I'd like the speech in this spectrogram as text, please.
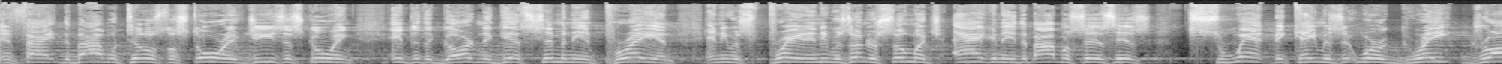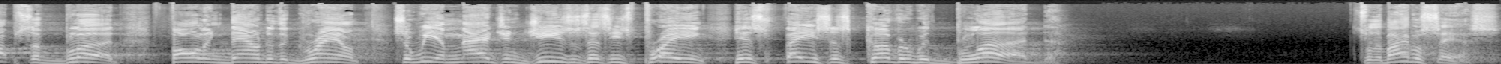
In fact, the Bible tells the story of Jesus going into the Garden of Gethsemane and praying, and he was praying, and he was under so much agony. The Bible says his sweat became, as it were, great drops of blood falling down to the ground. So we imagine Jesus as he's praying, his face is covered with blood. So the Bible says.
